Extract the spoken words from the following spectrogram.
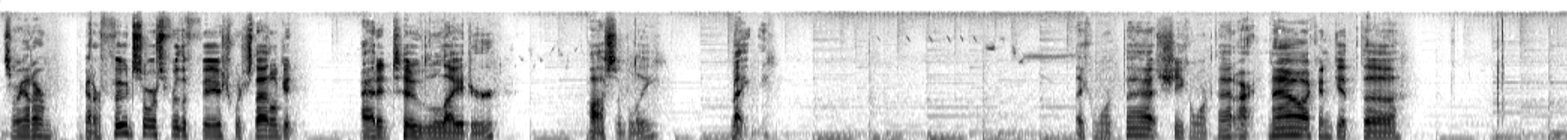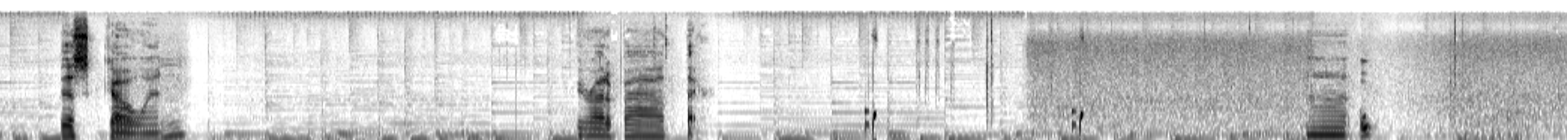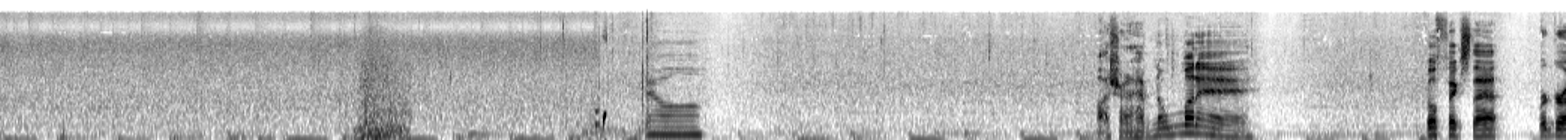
So we got our we got our food source for the fish, which that'll get added to later. Possibly. Maybe. They can work that. She can work that. All right, now I can get the this going. Be right about there. Uh, oh. I I have no money. We'll fix that. We're growing.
